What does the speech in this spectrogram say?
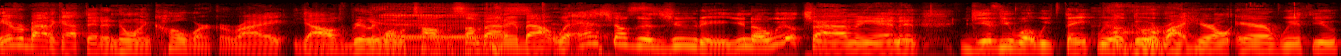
Everybody got that annoying coworker, right? Y'all really want to talk to somebody about? Well, ask your good Judy. You know, we'll chime in and give you what we think. We'll do it right here on air with you,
